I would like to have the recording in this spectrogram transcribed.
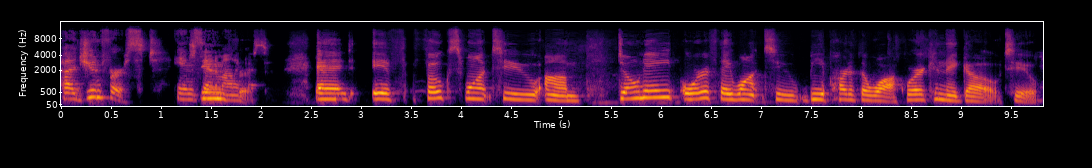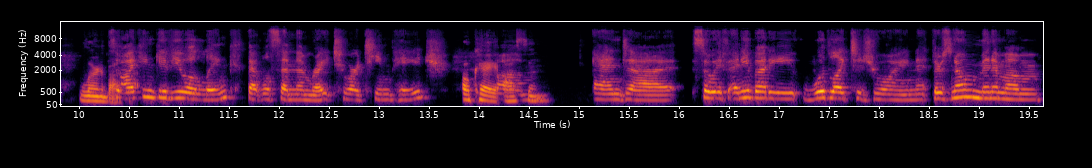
uh, june 1st in june santa monica 1st. And if folks want to um, donate or if they want to be a part of the walk, where can they go to learn about? So I can give you a link that will send them right to our team page. Okay, um, awesome. And uh, so if anybody would like to join, there's no minimum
